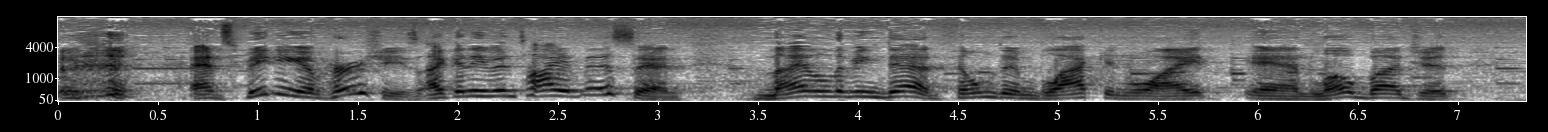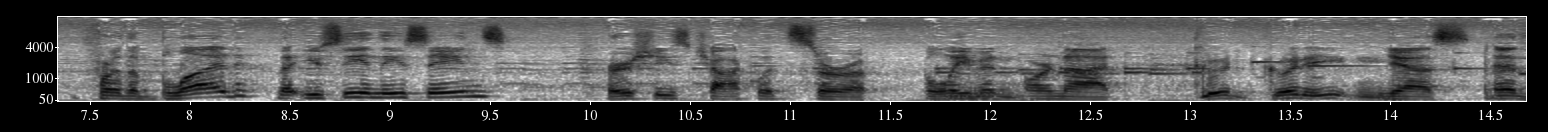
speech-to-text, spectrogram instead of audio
And speaking of Hershey's, I can even tie this in. Night of the Living Dead, filmed in black and white and low budget. For the blood that you see in these scenes, Hershey's chocolate syrup, believe Mm. it or not. Good, good eating. Yes, and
